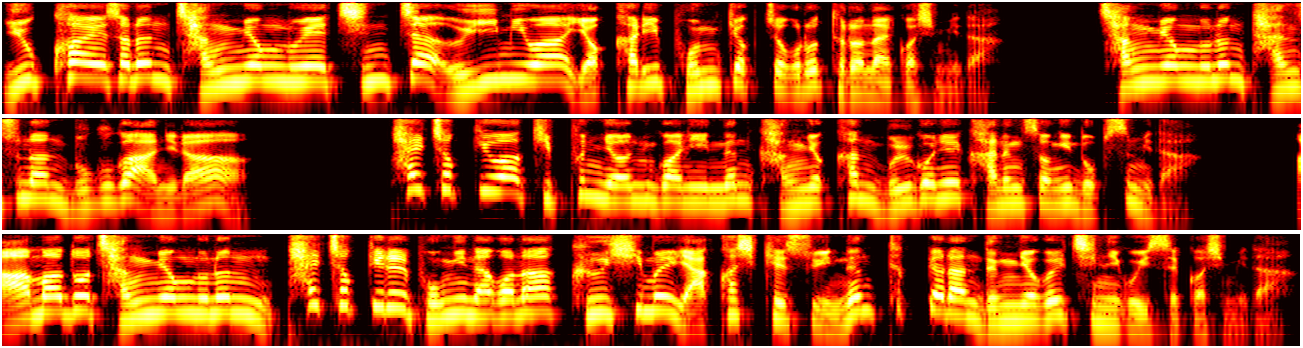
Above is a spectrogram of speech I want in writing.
6화에서는 장명루의 진짜 의미와 역할이 본격적으로 드러날 것입니다. 장명루는 단순한 무구가 아니라 팔척귀와 깊은 연관이 있는 강력한 물건일 가능성이 높습니다. 아마도 장명루는 팔척귀를 봉인하거나 그 힘을 약화시킬 수 있는 특별한 능력을 지니고 있을 것입니다.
